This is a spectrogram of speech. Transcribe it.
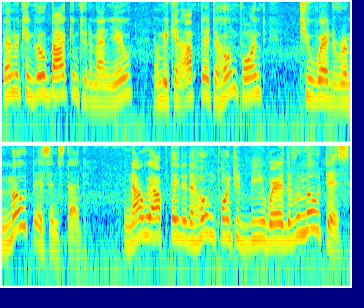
Then we can go back into the menu and we can update the home point to where the remote is instead. Now we updated the home point to be where the remote is.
